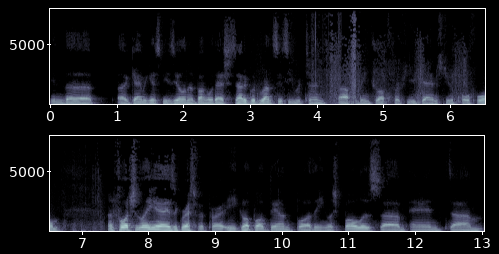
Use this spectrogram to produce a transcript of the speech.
in the uh, game against New Zealand and Bangladesh, has had a good run since he returned after being dropped for a few games due to poor form. Unfortunately, yeah, he's aggressive approach. He got bogged down by the English bowlers, um, and um,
